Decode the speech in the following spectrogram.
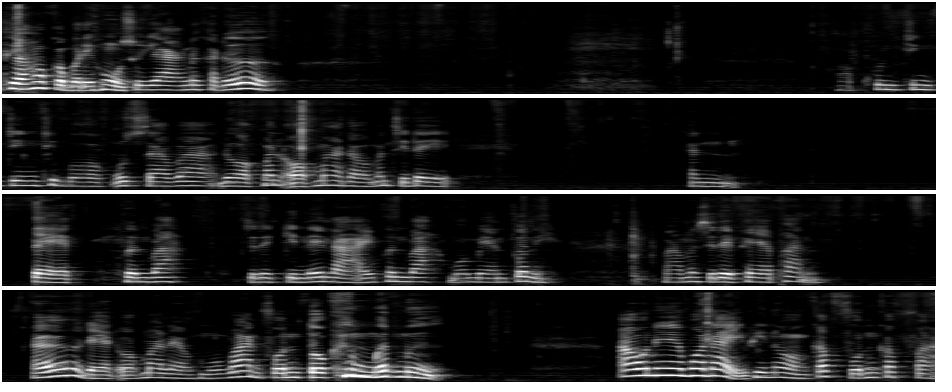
เทื่อเฮาก็บ่ได้ฮู้ซุอย่างเด้อค่ะเด้อขอบคุณจริง ๆ ที่บอกอุตส่าห์ว่า ดอกมันออกมาดอกมันสิได้อันแตกเพิ่นว่าสิได้กินหลายๆเพิ่นว่าบ่แมนตัวนี้ว่ามันสิได้แพร่พันธุ์เออ แดดออกมาแล้วหมู่บ้านฝนตกขึ้นมืดมือเอาแน่บ่ได้พี่น้องกับฝนกับฟ้า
